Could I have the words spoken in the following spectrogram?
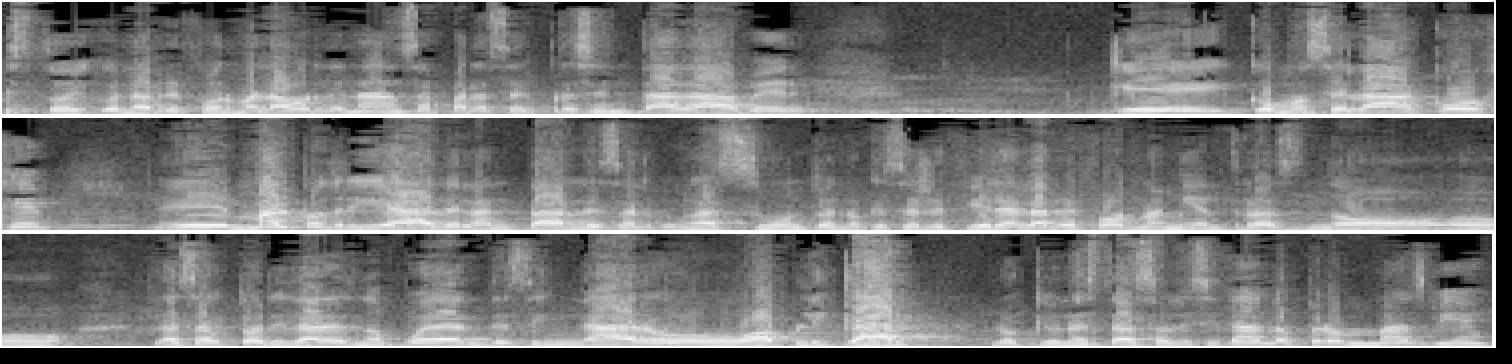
Estoy con la reforma a la ordenanza para ser presentada a ver que cómo se la acoge. Eh, mal podría adelantarles algún asunto en lo que se refiere a la reforma mientras no las autoridades no puedan designar o aplicar lo que uno está solicitando, pero más bien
